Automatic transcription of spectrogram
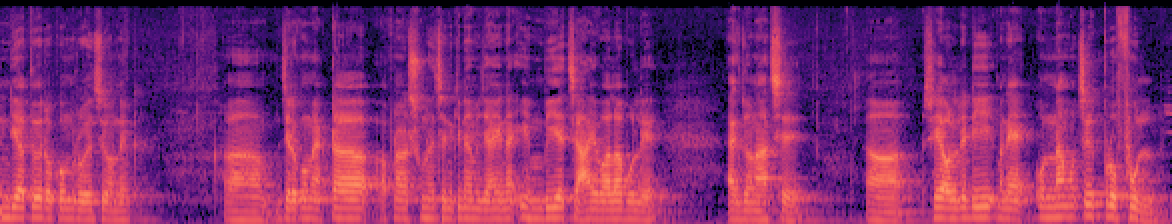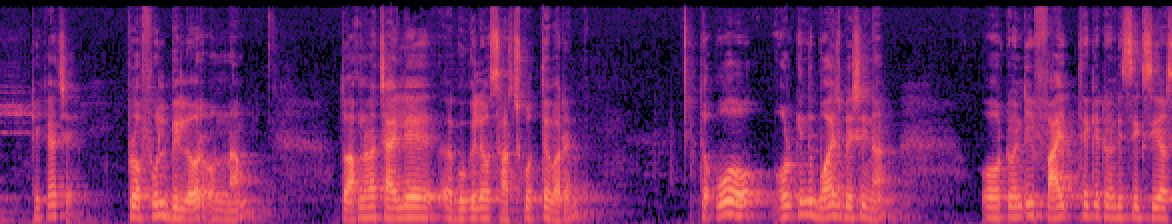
ইন্ডিয়াতেও এরকম রয়েছে অনেক। যেরকম একটা আপনারা শুনেছেন কিনা আমি জানি না এমবিএ চায়ওয়ালা বলে একজন আছে। সে অলরেডি মানে ওর নাম হচ্ছে প্রফুল, ঠিক আছে? প্রফুল বিলোর ওর নাম। তো আপনারা চাইলে গুগলেও সার্চ করতে পারেন। তো ও, ওর কিন্তু বয়স বেশি না। ও টোয়েন্টি ফাইভ থেকে টোয়েন্টি সিক্স ইয়ার্স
